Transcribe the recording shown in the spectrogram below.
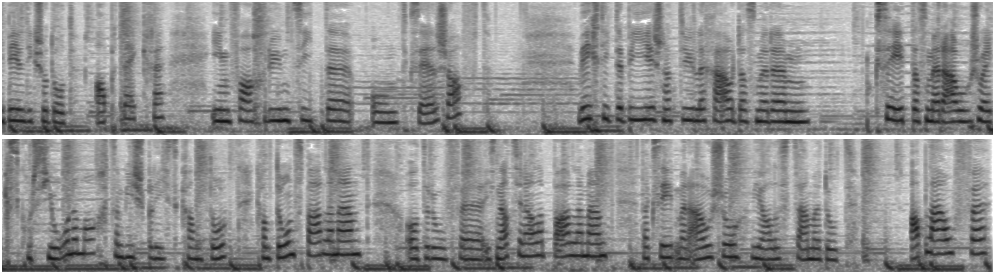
die Bildung schon dort abdecken im Fach Räumzeiten und Gesellschaft. Wichtig dabei ist natürlich auch, dass man ähm, sieht, dass man auch schon Exkursionen macht, zum Beispiel ins Kanton, Kantonsparlament oder auf, äh, ins nationale Parlament. Da sieht man auch schon, wie alles zusammen dort ablaufen.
